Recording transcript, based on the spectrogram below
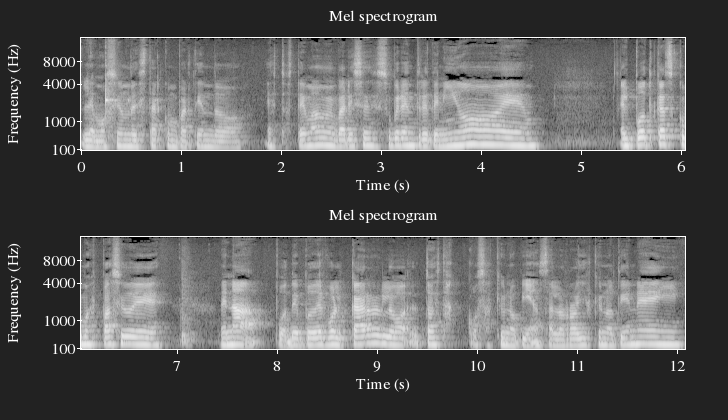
la emoción de estar compartiendo estos temas. Me parece súper entretenido eh, el podcast como espacio de, de nada, de poder volcar todas estas cosas que uno piensa, los rollos que uno tiene y,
